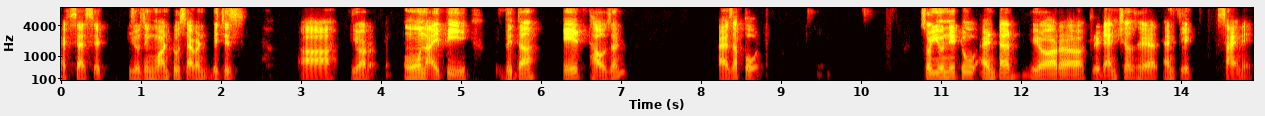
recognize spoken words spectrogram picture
access it using 127, which is uh, your own IP with the 8000 as a port. So you need to enter your uh, credentials here and click sign it.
